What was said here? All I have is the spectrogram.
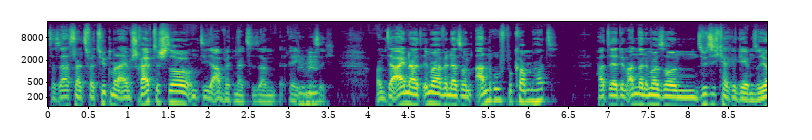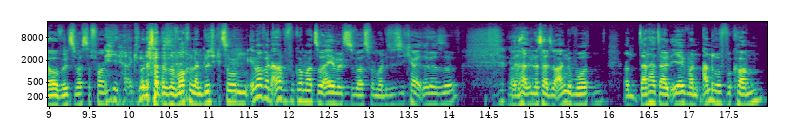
da saßen halt zwei Typen an einem Schreibtisch so und die arbeiten halt zusammen regelmäßig. Und der eine hat immer, wenn er so einen Anruf bekommen hat, hat er dem anderen immer so eine Süßigkeit gegeben. So, yo, willst du was davon? Ja, Und genau. das hat er so wochenlang durchgezogen. Immer wenn er einen Anruf bekommen hat, so, ey, willst du was von meiner Süßigkeit oder so? Und Ja. hat ihm das halt so angeboten. Und dann hat er halt irgendwann einen Anruf bekommen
